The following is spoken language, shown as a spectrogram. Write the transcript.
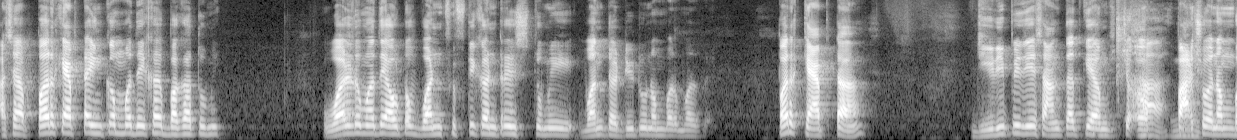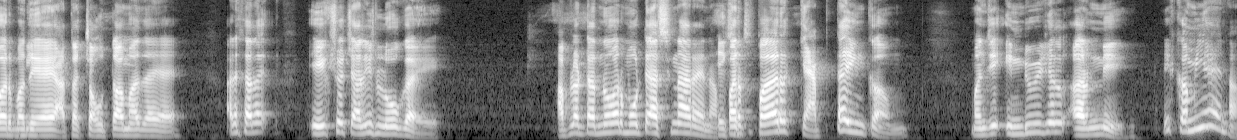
अच्छा पर कॅप्टा इन्कममध्ये काय बघा तुम्ही. वर्ल्डमध्ये out of one fifty countries तुम्ही वन थर्टी टू नंबरमध्ये per capita G D P जे सांगतात की आमच्या पाचव्या नंबरमध्ये आहे आता चौथामध्ये आहे. अरे साला एकशे चाळीस लोक आहे. आपला टर्नओव्हर मोठे असणार आहे ना. पर पर कॅप्टा इन्कम म्हणजे इंडिव्हिज्युअल अर्निंग हे कमी आहे ना.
